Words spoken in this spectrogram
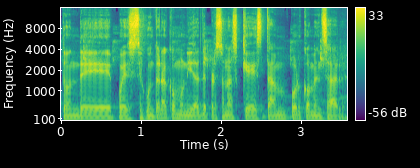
donde pues se junta una comunidad de personas que están por comenzar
